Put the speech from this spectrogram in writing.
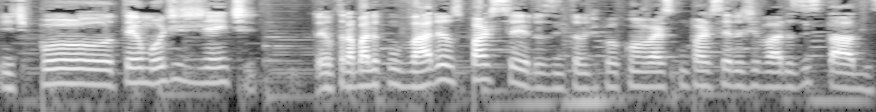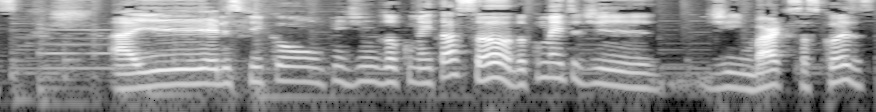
E, tipo, tem um monte de gente. Eu trabalho com vários parceiros, então, tipo, eu converso com parceiros de vários estados. Aí eles ficam pedindo documentação, documento de, de embarque, essas coisas.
